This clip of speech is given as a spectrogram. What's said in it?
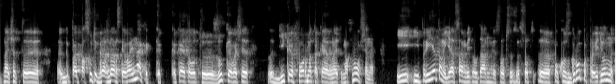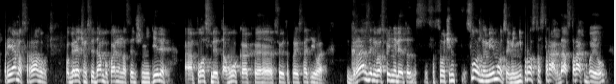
Значит, по, по сути, гражданская война, как, какая-то вот жуткая вообще дикая форма такая, знаете, махновщины. И, и при этом я сам видел данные соци, соц, э, фокус-группы, проведенных прямо сразу по горячим следам, буквально на следующей неделе, э, после того, как э, все это происходило. граждане восприняли это с, с очень сложными эмоциями. Не просто страх, да, страх был, а,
